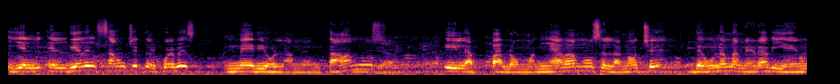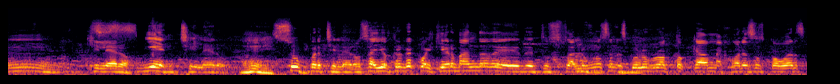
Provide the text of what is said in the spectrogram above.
Y el, el día del soundcheck del jueves, medio la montábamos yeah. y la palomaneábamos en la noche de una manera bien Chilero. Bien chilero. Súper chilero. O sea, yo creo que cualquier banda de, de, tus alumnos en School of Rock tocaba mejor esos covers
